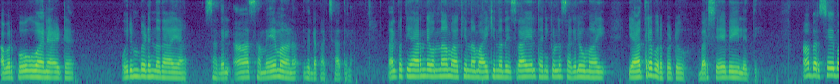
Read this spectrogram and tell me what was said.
അവർ പോകുവാനായിട്ട് ഒരുമ്പെടുന്നതായ സകൽ ആ സമയമാണ് ഇതിന്റെ പശ്ചാത്തലം. നാൽപ്പത്തിയാറിന്റെ ഒന്നാം വാക്യം നാം വായിക്കുന്നത് ഇസ്രായേൽ തനിക്കുള്ള സകലവുമായി യാത്ര പുറപ്പെട്ടു ബർഷേബയിലെത്തി ആ ബർഷേബ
